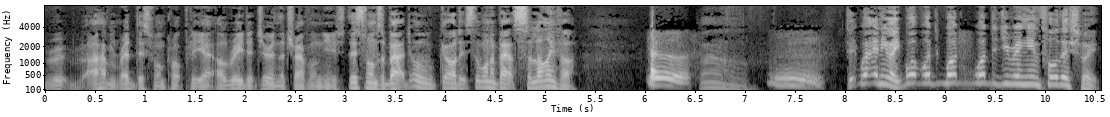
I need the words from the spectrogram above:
I haven't read this one properly yet. I'll read it during the travel news. This one's about. Oh God, it's the one about saliva. Oh. Hmm. Did, well, anyway, what what what what did you ring in for this week?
